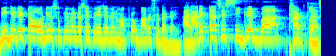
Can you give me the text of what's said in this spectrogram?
বি গ্রেডেরটা অডিও সুপ্রিমের কাছে পেয়ে যাবেন মাত্র বারোশো টাকায়। আর আরেকটা আছে সি গ্রেড বা third class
